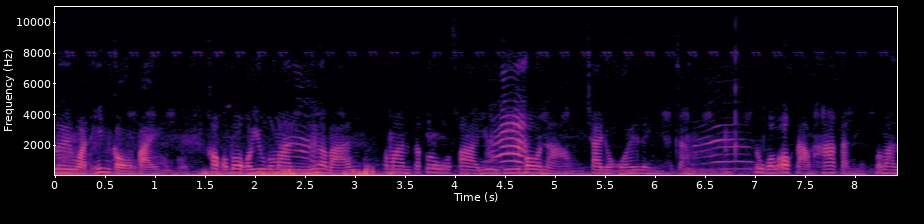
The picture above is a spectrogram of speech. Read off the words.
เลยวัดหินกองไป เขาก็บอกว่าอยู่ประมาณเนื้อบ้าน ประมาณสักโลกว่าอยู่ที่บ่อน้ำชายดอกอ้อยอะไรอย่างเงี้ยจ้ะลูกก็ออกตามห้ากัน ประมาณ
